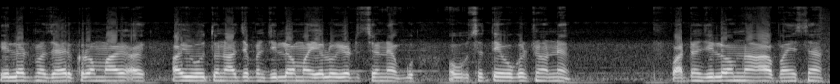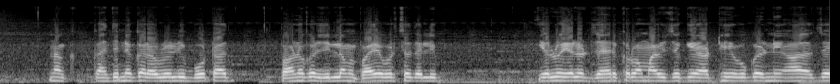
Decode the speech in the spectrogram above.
એલર્ટમાં જાહેર કરવામાં આવ્યું હતું અને આજે પણ જિલ્લામાં યલો એલર્ટ છે અને સત્ય ઓગણસો અને પાટણ જિલ્લામાં આ ભેંસાના ગાંધીનગર અમરેલી બોટાદ ભાવનગર જિલ્લામાં ભારે વરસાદ અલી યલો એલર્ટ જાહેર કરવામાં આવ્યું છે કે અઠ્યાવીસ ઓગણની આજે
